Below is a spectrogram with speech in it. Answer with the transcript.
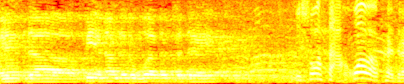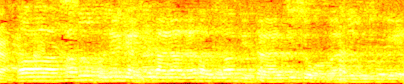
and uh, being under the weather today. 你说撒货吧，快点儿！呃，他说首先感谢大家来到这场比赛来支持我们这支球队，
